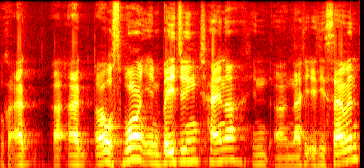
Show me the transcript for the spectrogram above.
Okay, I, I, I, was born in Beijing, China in uh, 1987.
